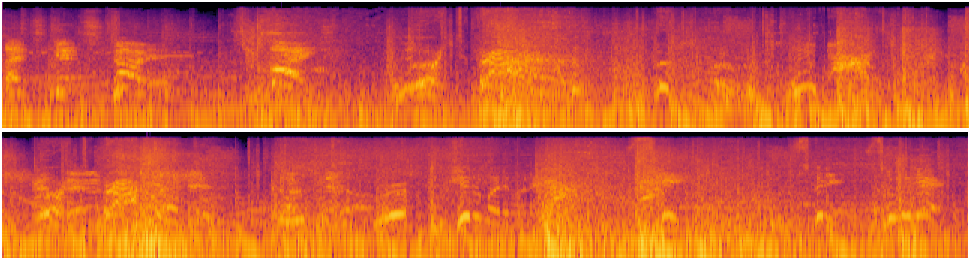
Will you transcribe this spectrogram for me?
Let's get started! Fight! Is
